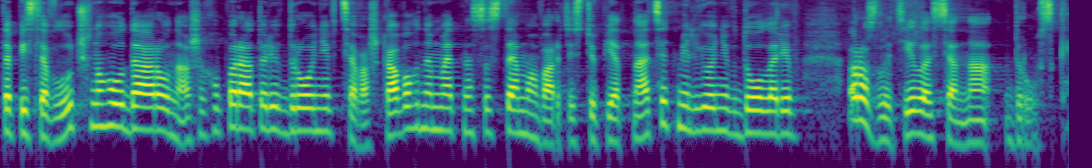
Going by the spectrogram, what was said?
Та після влучного удару наших операторів дронів ця важка вогнеметна система вартістю 15 мільйонів доларів розлетілася на друзки.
